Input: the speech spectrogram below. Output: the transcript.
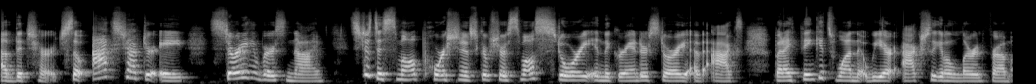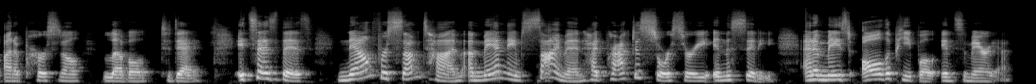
of the church. So Acts chapter 8, starting in verse 9, it's just a small portion of scripture, a small story in the grander story of Acts, but I think it's one that we are actually going to learn from on a personal level today. It says this, now for some time, a man named Simon had practiced sorcery in the city and amazed all the people in Samaria.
